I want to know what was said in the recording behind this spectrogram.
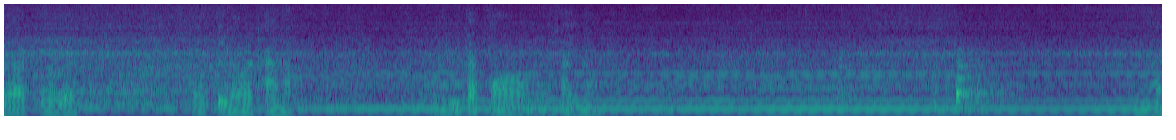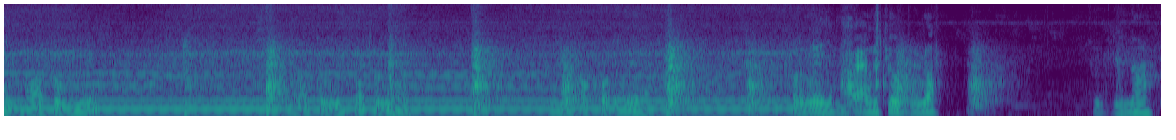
แล้วโรยด้วยรยตื้อแล้วทานนะมีตัดพอใช่เนยังไงหมอตู้หมอตู้สะตู้นะนี่เขาโคตรเวรอะพคตรเวรมาเอาที่ตัวบุลล์ตัวบุลล์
